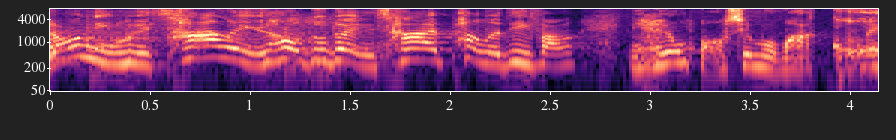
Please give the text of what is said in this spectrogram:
然后你你擦了以后，对不对？你擦在胖的地方，你还用保鲜膜把它捆，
